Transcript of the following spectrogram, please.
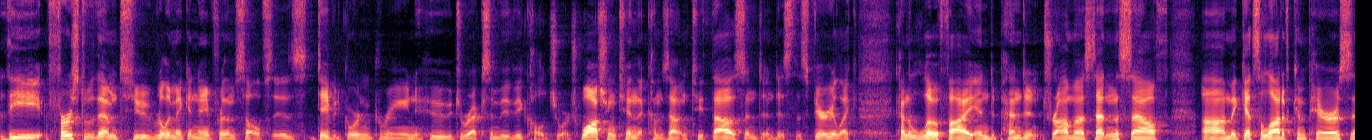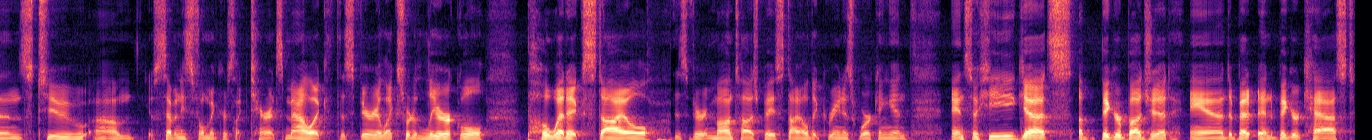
the first of them to really make a name for themselves is David Gordon Green, who directs a movie called George Washington that comes out in 2000 and is this very like kind of lo-fi independent drama set in the South. Um, it gets a lot of comparisons to um, 70s filmmakers like Terrence Malick, this very like sort of lyrical poetic style, this very montage based style that Green is working in. And so he gets a bigger budget and a, be- and a bigger cast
